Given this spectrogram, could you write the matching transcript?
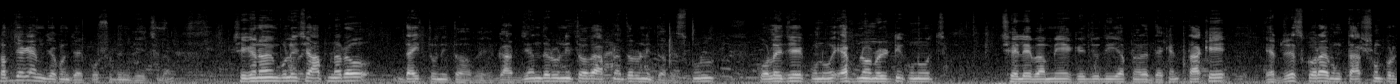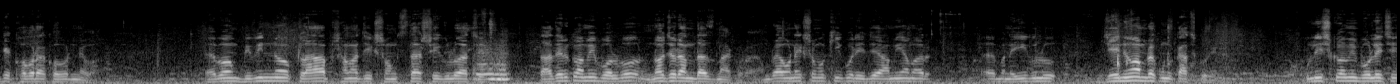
সব জায়গায় আমি যখন যাই পরশুদিন গিয়েছিলাম। সেখানেও আমি বলেছি, আপনারাও দায়িত্ব নিতে হবে গার্জিয়ানদেরও নিতে হবে, আপনাদেরও নিতে হবে। স্কুল কলেজে কোনো অ্যাবনর্মালিটি কোনো ছেলে বা মেয়েকে যদি আপনারা দেখেন, তাকে অ্যাড্রেস করা এবং তার সম্পর্কে খবরাখবর নেওয়া এবং বিভিন্ন ক্লাব, সামাজিক সংস্থা সেগুলো আছে, তাদেরকেও আমি বলব, নজরআন্দাজ না করা। আমরা অনেক সময় কী করি যে, আমি আমার মানে এইগুলো জেনেও আমরা কোনো কাজ করি না। পুলিশকেও আমি বলেছি,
